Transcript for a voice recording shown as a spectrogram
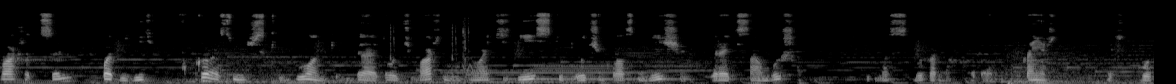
ваша цель победить в космической гонке. Да это очень важно. Понимаете здесь тут очень классные вещи. Выбирайте сам выше у нас выходных. Конечно если будет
